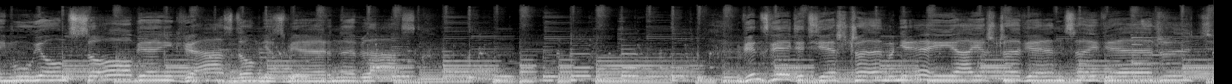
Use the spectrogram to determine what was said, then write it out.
Odejmując sobie i gwiazdom niezmierny blask. Więc wiedzieć jeszcze mniej, a jeszcze więcej wierzyć.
